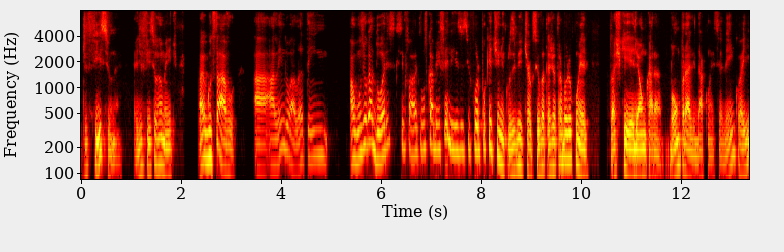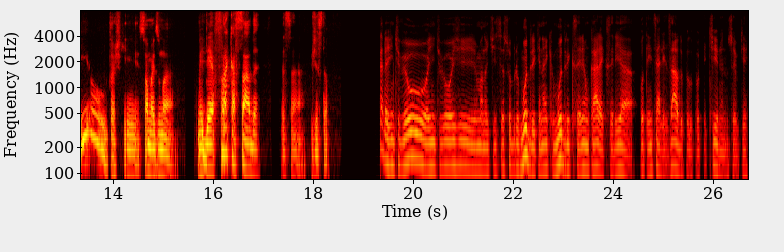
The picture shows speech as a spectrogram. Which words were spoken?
Difícil, né? É difícil realmente. Mas, Gustavo, a, além do Alan, tem alguns jogadores que se fala que vão ficar bem felizes se for Pochettino. Inclusive, Thiago Silva até já trabalhou com ele. Tu acha que ele é um cara bom para lidar com esse elenco aí, ou tu acha que só mais uma, uma ideia fracassada dessa gestão? Cara, a gente viu, a gente viu hoje uma notícia sobre o Mudrik, né? Que o Mudrik seria um cara que seria potencializado pelo Pochettino, não sei o quê.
